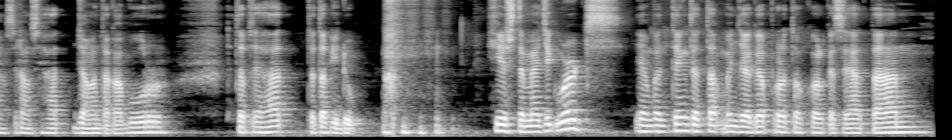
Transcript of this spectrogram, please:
Yang sedang sehat jangan tak kabur. Tetap sehat, tetap hidup. Here's the magic words. Yang penting tetap menjaga protokol kesehatan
